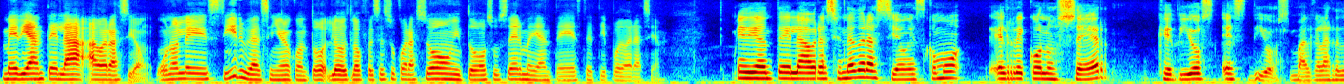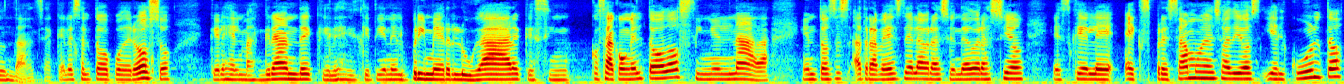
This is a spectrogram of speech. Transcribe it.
mediante la adoración. Uno le sirve al Señor con todo, le ofrece su corazón y todo su ser mediante este tipo de oración mediante la oración de adoración es como el reconocer que Dios es Dios, valga la redundancia, que Él es el Todopoderoso, que Él es el más grande, que Él es el que tiene el primer lugar, que sin, o sea, con Él todo, sin Él nada. Entonces, a través de la oración de adoración es que le expresamos eso a Dios y el culto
